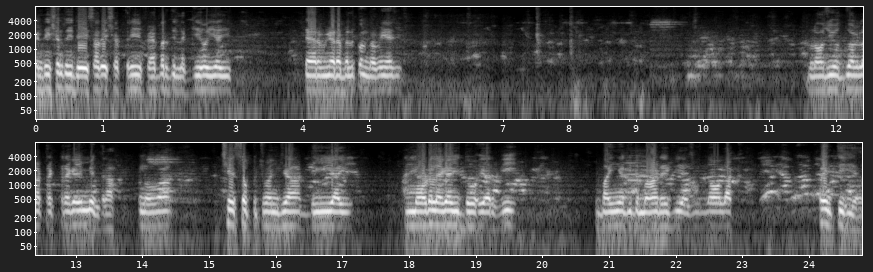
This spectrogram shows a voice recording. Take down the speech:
ਕੰਡੀਸ਼ਨ ਤੁਸੀਂ ਦੇਖ ਸਕਦੇ ਹੋ, ਛਤਰੀ ਫਾਈਬਰ ਦੀ ਲੱਗੀ ਹੋਈ ਹੈ ਜੀ। ਟਾਇਰ ਵਗੈਰਾ ਬਿਲਕੁਲ ਨਵੇਂ ਹੈ ਜੀ। ਲਓ ਜੀ ਉਦੋਂ ਅਗਲਾ ਟਰੈਕਟਰ ਹੈਗਾ ਜੀ ਮਹਿੰਦਰਾ ਨੋਵਾ 655 DI ਮਾਡਲ ਹੈਗਾ ਜੀ 2020 ਬਾਈਆਂ ਦੀ ਡਿਮਾਂਡ ਹੈਗੀ ਹੈ ਜੀ 9 ਲੱਖ 35000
